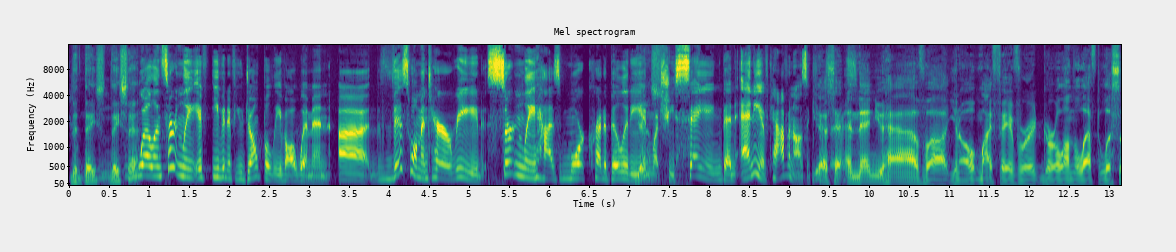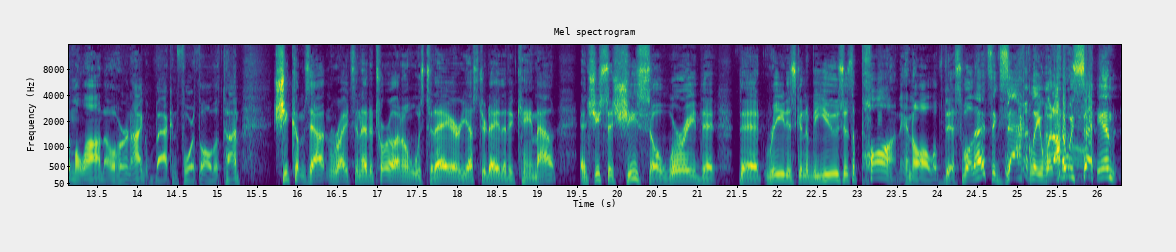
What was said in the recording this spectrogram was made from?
that they, they set. Well, and certainly, if even if you don't believe all women, uh, this woman, Tara Reade, certainly has more credibility yes. in what she's saying than any of Kavanaugh's accusers. Yes, and then you have, uh, you know, my favorite girl on the left, Alyssa Milano. Her and I go back and forth all the time. She comes out and writes an editorial. I don't know if it was today or yesterday that it came out, and she says she's so worried that that Reade is going to be used as a pawn in all of this. Well, that's exactly what I was saying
